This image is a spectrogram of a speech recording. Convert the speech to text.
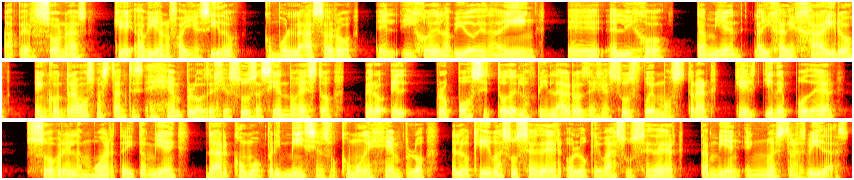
a personas que habían fallecido como Lázaro, el hijo de la viuda de Naín, eh, el hijo también, la hija de Jairo. Encontramos bastantes ejemplos de Jesús haciendo esto, pero el propósito de los milagros de Jesús fue mostrar que Él tiene poder sobre la muerte y también dar como primicias o como un ejemplo de lo que iba a suceder o lo que va a suceder también en nuestras vidas.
